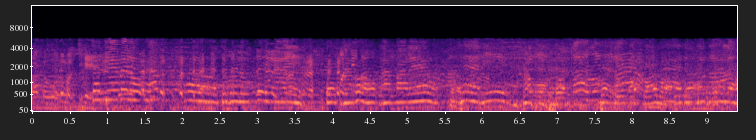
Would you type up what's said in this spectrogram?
ประตูเมื่อกี้เจ้าเจไม่ลงครับเออจะไม่ลงได้ยังไงตกหางก็ออกห่างมาแล้ว แค่นี้แค่ดูออกน้อยหรอกแค่ดูออกน้อยหรอก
